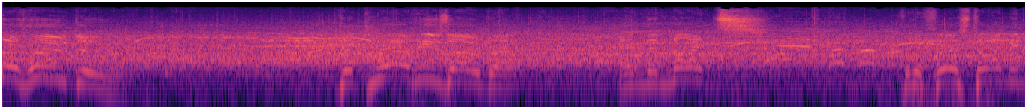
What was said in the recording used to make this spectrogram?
the hoodoo. The drought is over. And the Knights, for the first time in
